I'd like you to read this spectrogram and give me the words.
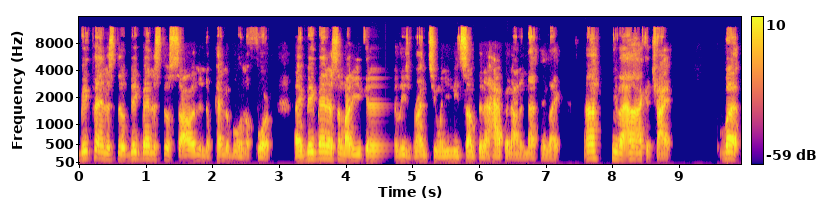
Big Ben is still Big Ben is still solid and dependable in the fourth. Like Big Ben is somebody you could at least run to when you need something to happen out of nothing. Like, uh, you like, I could try it. But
